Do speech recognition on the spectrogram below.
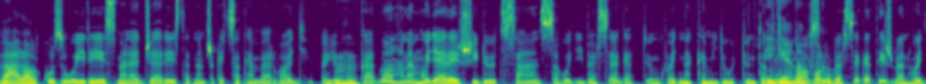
vállalkozói rész, menedzser rész, tehát nem csak egy szakember vagy a Mhm. munkádban, hanem hogy erre is időt szánsz, ahogy így beszélgettünk, vagy nekem így úgy tűnt a Igen, Nórival való beszélgetésben, hogy,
